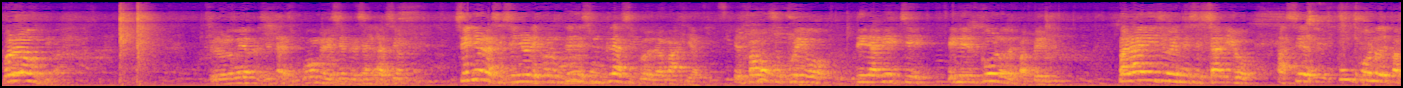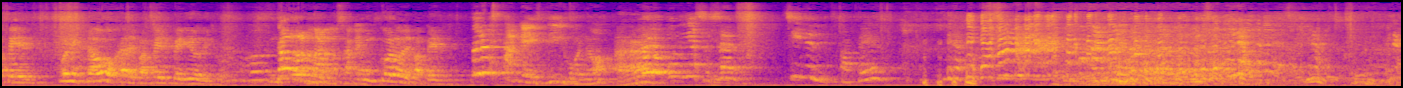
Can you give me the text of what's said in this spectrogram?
Bueno, la última. Pero lo voy a presentar, supongo merece presentación. Señoras y señores, con ustedes un clásico de la magia, el famoso juego de la leche en el cono de papel. Para ello es necesario hacer un cono de papel con esta hoja de papel periódico. Todos magos sabemos. Un cono de papel. Pero esta vez digo, ¿no? Ajá. ¿No lo podrías hacer sin el papel? Mira, mira, mira, mira.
